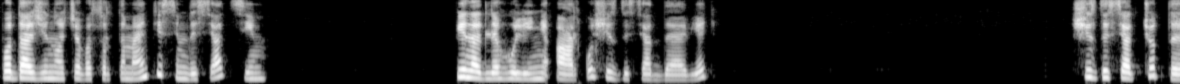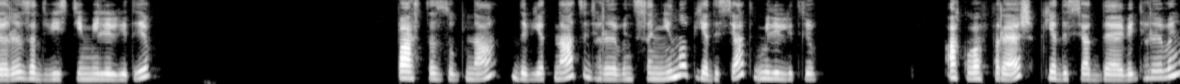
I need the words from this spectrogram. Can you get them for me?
Вода жіноча в асортименті 77. Піна для гоління арку 69. 64 за 200 мл. Паста зубна 19 гривень, саніно 50 мл. Аквафреш 59 гривень.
